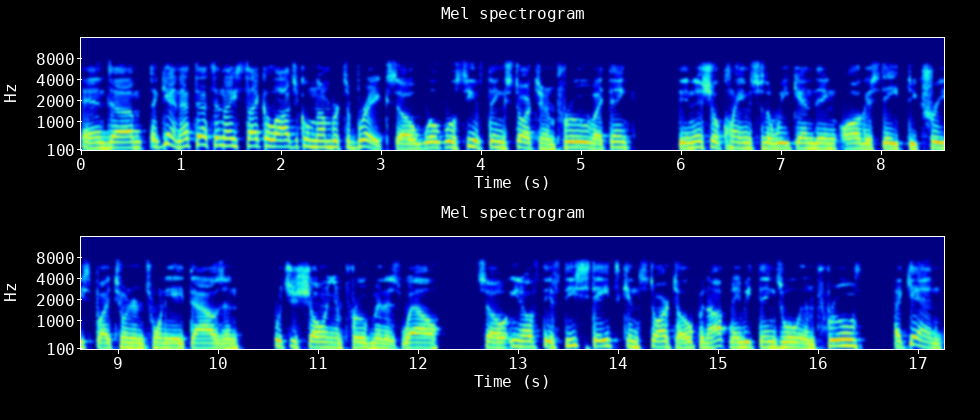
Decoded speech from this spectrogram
And um, again, that, that's a nice psychological number to break. So we'll, we'll see if things start to improve. I think the initial claims for the week ending August 8th decreased by 228,000, which is showing improvement as well. So, you know, if, if these states can start to open up, maybe things will improve. Again,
